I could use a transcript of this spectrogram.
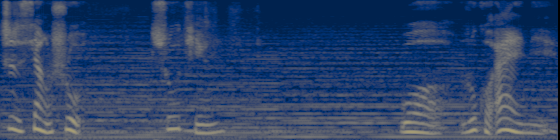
致橡树，舒婷。我如果爱你，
